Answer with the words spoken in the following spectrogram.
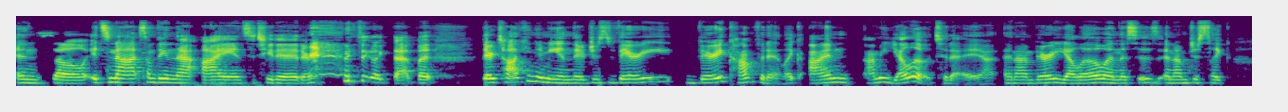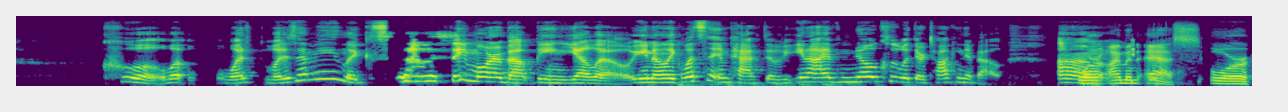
And so it's not something that i instituted or anything like that but they're talking to me and they're just very very confident. Like i'm i'm a yellow today and i'm very yellow and this is and i'm just like cool. What what what does that mean? Like say more about being yellow. You know like what's the impact of you know i have no clue what they're talking about um, or I'm an S, or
